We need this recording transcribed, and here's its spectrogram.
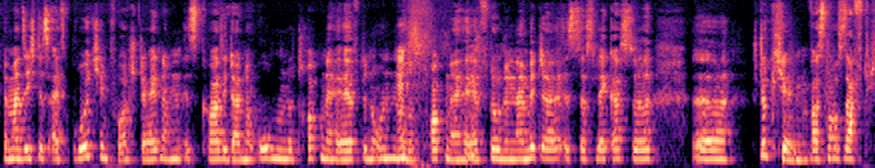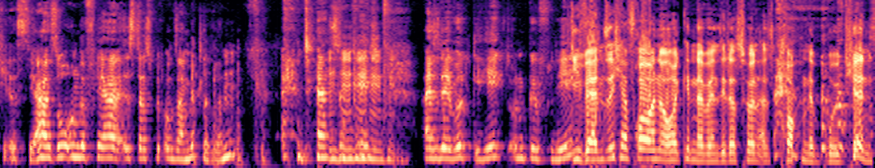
wenn man sich das als Brötchen vorstellt, dann ist quasi da eine oben eine trockene Hälfte, eine unten eine trockene Hälfte und in der Mitte ist das leckerste äh, Stückchen, was noch saftig ist. Ja, so ungefähr ist das mit unserem Mittleren. der also der wird gehegt und gepflegt. Die werden sicher freuen, eure Kinder, wenn sie das hören, als trockene Brötchen.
